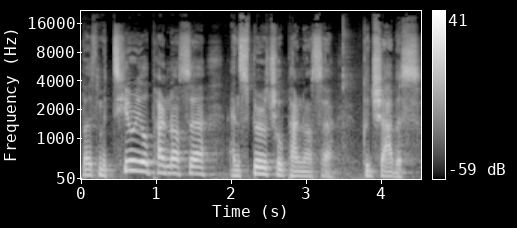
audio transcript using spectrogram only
both material Parnosa and spiritual Parnosa. Good Shabbos.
